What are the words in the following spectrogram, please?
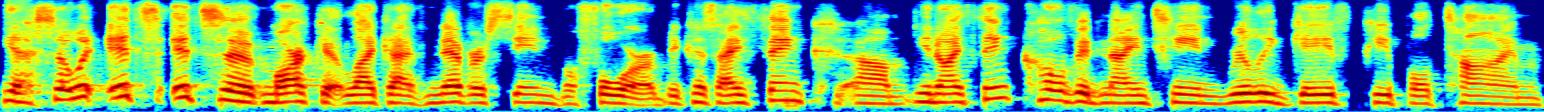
Yeah, so it, it's it's a market like I've never seen before because I think um, you know I think COVID nineteen really gave people time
